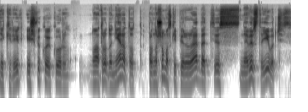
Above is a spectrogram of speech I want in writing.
tiek ir išvykoje, kur, nu, atrodo, nėra to pranašumas kaip ir yra, bet jis nevirsta įvarčiais.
